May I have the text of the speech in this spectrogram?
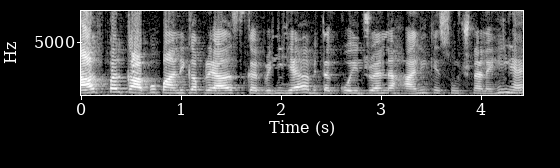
आग पर काबू पाने का प्रयास कर रही है। अभी तक कोई जन हानि की सूचना नहीं है,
